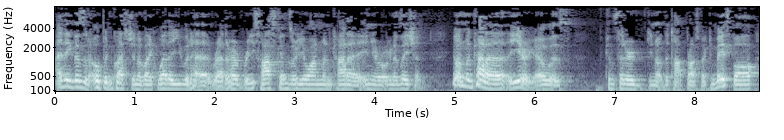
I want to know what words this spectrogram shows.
I think there's an open question of like whether you would have, rather have Rhys Hoskins or Yoan Moncada in your organization. Yoan Moncada a year ago was considered, you know, the top prospect in baseball.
